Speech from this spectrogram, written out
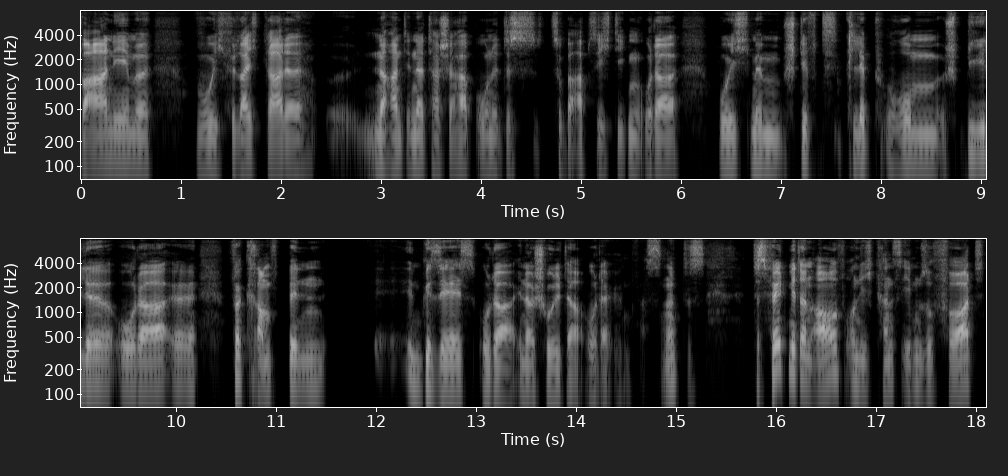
wahrnehme, wo ich vielleicht gerade äh, eine Hand in der Tasche habe, ohne das zu beabsichtigen oder wo ich mit dem Stiftclip rumspiele oder äh, verkrampft bin im Gesäß oder in der Schulter oder irgendwas. Ne? Das, das fällt mir dann auf und ich kann es eben sofort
